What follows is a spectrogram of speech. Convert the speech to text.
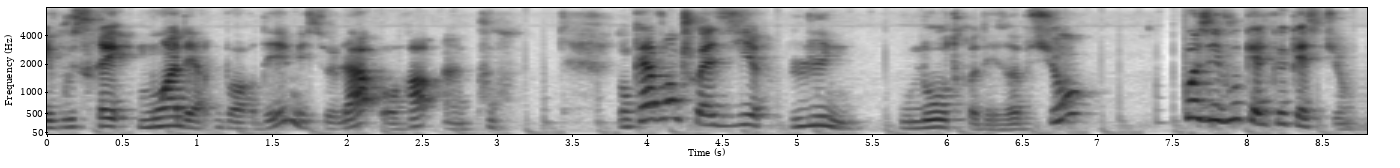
et vous serez moins débordé, mais cela aura un coût. Donc avant de choisir l'une ou l'autre des options, posez-vous quelques questions.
